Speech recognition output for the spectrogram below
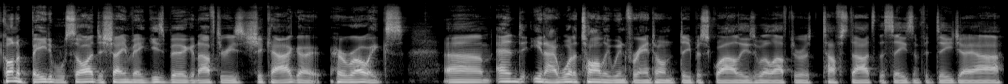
kind of beatable side to Shane Van Gisbergen after his Chicago heroics. Um, and, you know, what a timely win for Anton De Pasquale as well after a tough start to the season for DJR,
